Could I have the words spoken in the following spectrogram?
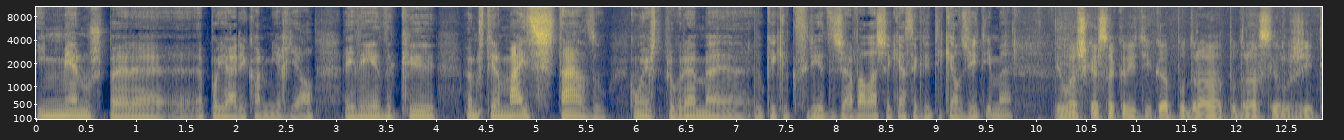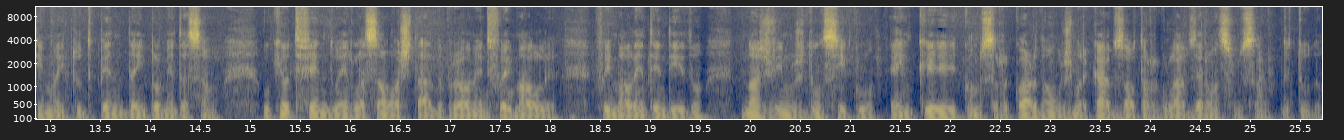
e menos para uh, apoiar a economia real. A ideia de que vamos ter mais Estado com este programa do que aquilo que seria desejável, acha que essa crítica é legítima? Eu acho que essa crítica poderá, poderá ser legítima e tudo depende da implementação. O que eu defendo em relação ao Estado provavelmente foi mal, foi mal entendido. Nós vimos de um ciclo em que, como se recordam, os mercados autorregulados eram a solução de tudo.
